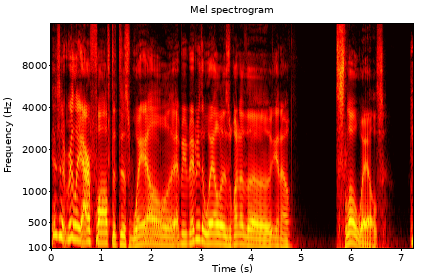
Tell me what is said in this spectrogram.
Is it really our fault that this whale? I mean, maybe the whale is one of the, you know, slow whales. Oh,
